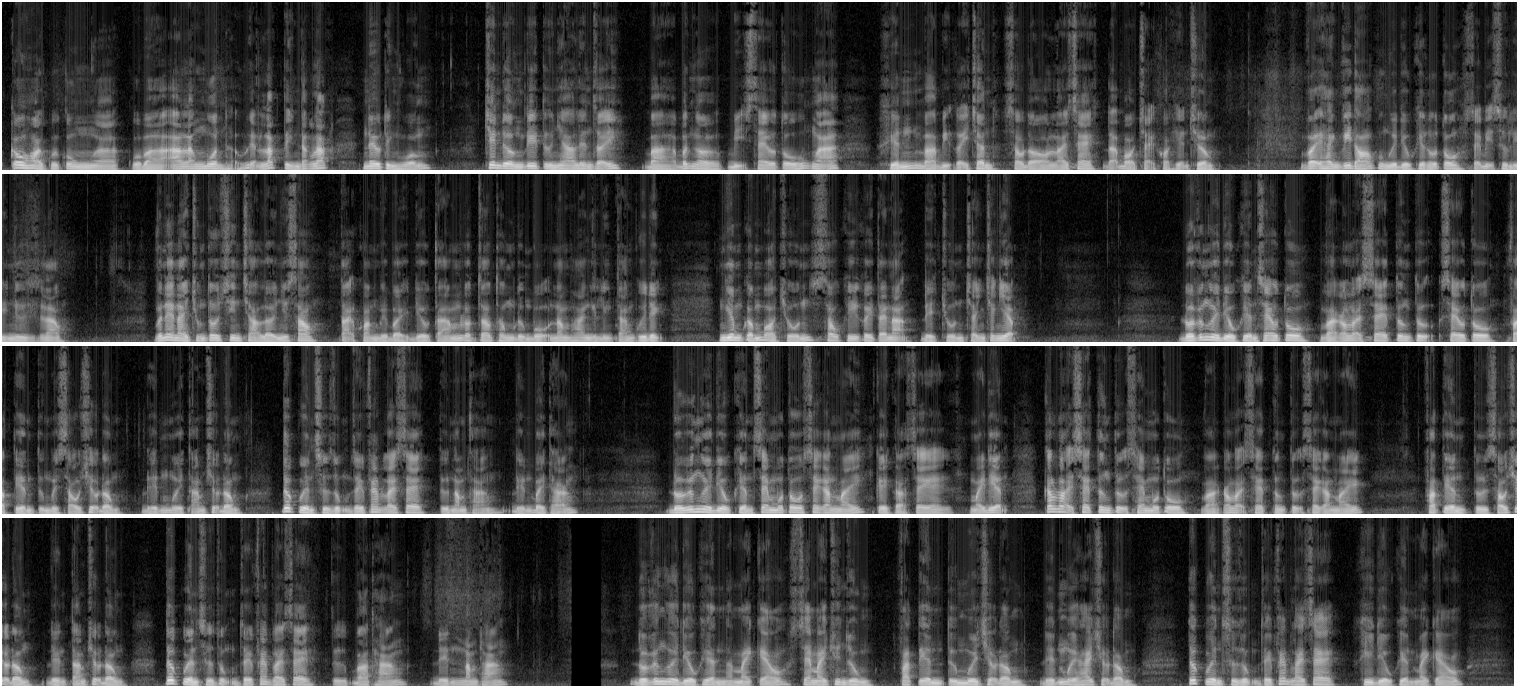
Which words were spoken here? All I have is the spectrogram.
Câu hỏi cuối cùng à, của bà A Lăng Muôn ở huyện Lắc, tỉnh Đắk Lắc nêu tình huống trên đường đi từ nhà lên dãy, bà bất ngờ bị xe ô tô húc ngã, khiến bà bị gãy chân, sau đó lái xe đã bỏ chạy khỏi hiện trường. Vậy hành vi đó của người điều khiển ô tô sẽ bị xử lý như thế nào? Vấn đề này chúng tôi xin trả lời như sau. Tại khoản 17 điều 8 Luật Giao thông Đường bộ năm 2008 quy định, nghiêm cấm bỏ trốn sau khi gây tai nạn để trốn tránh trách nhiệm. Đối với người điều khiển xe ô tô và các loại xe tương tự xe ô tô, phạt tiền từ 16 triệu đồng đến 18 triệu đồng, tước quyền sử dụng giấy phép lái xe từ 5 tháng đến 7 tháng. Đối với người điều khiển xe mô tô, xe gắn máy, kể cả xe máy điện, các loại xe tương tự xe mô tô và các loại xe tương tự xe gắn máy, phạt tiền từ 6 triệu đồng đến 8 triệu đồng, tước quyền sử dụng giấy phép lái xe từ 3 tháng đến 5 tháng. Đối với người điều khiển máy kéo, xe máy chuyên dùng, phạt tiền từ 10 triệu đồng đến 12 triệu đồng, tước quyền sử dụng giấy phép lái xe khi điều khiển máy kéo,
